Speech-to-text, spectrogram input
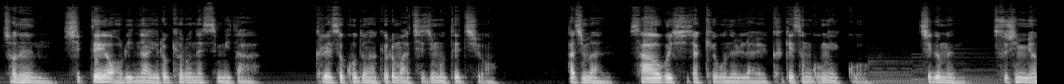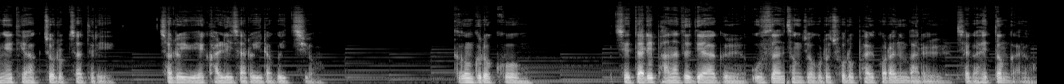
저는 10대의 어린 나이로 결혼했습니다. 그래서 고등학교를 마치지 못했지요. 하지만 사업을 시작해 오늘날 크게 성공했고 지금은 수십 명의 대학 졸업자들이 저를 위해 관리자로 일하고 있지요. 그건 그렇고 제 딸이 바나드 대학을 우수한 성적으로 졸업할 거라는 말을 제가 했던가요?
